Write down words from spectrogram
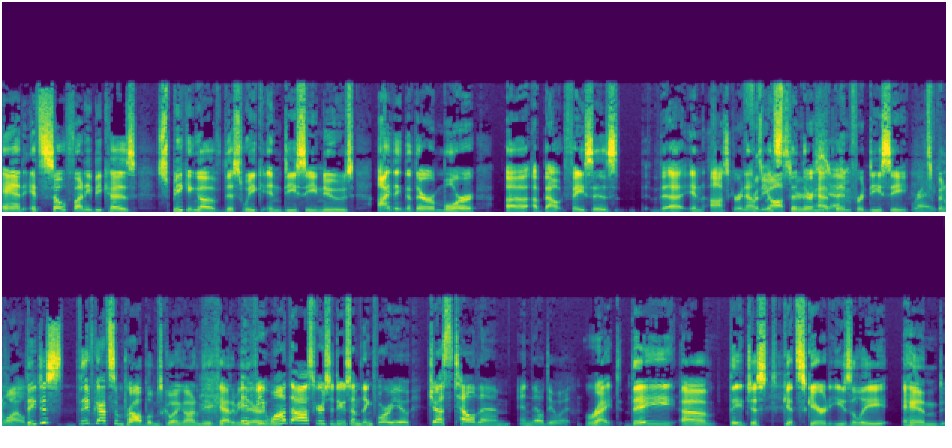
And it's so funny because speaking of this week in DC news, I think that there are more uh, about faces uh, in Oscar announcements than there have Yeah. been for DC. Right. It's been wild. They just they've got some problems going on in the Academy if there. If you want the Oscars to do something for you, just tell them and they'll do it. Right. They um they just get scared easily and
